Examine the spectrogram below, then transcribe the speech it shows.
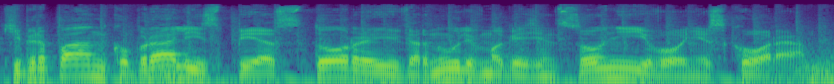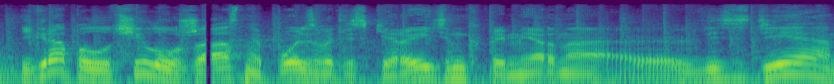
Киберпанк убрали из PS Store и вернули в магазин Sony его не скоро. Игра получила ужасный пользовательский рейтинг примерно э, везде,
